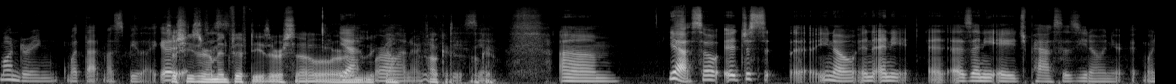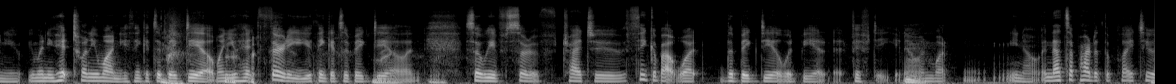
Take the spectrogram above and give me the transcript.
wondering what that must be like. so Uh, she's in her mid fifties or so, or yeah, we're all in our fifties. okay. Yeah, um, yeah. So it just uh, you know, in any as any age passes, you know, and you're, when you when you hit twenty one, you think it's a big deal. When you hit thirty, you think it's a big deal. Right, And so we've sort of tried to think about what the big deal would be at, at fifty, you know, Mm. and what you know, and that's a part of the play too,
